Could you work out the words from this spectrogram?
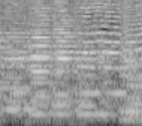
Música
